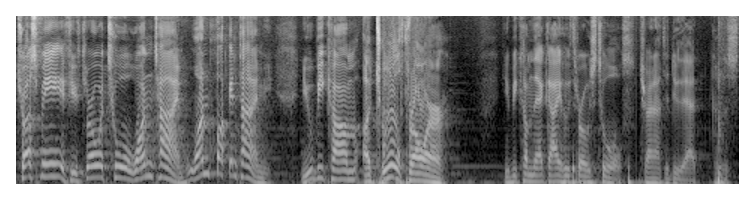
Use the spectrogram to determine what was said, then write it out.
Trust me, if you throw a tool one time, one fucking time, you become a tool thrower. You become that guy who throws tools. Try not to do that because it's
